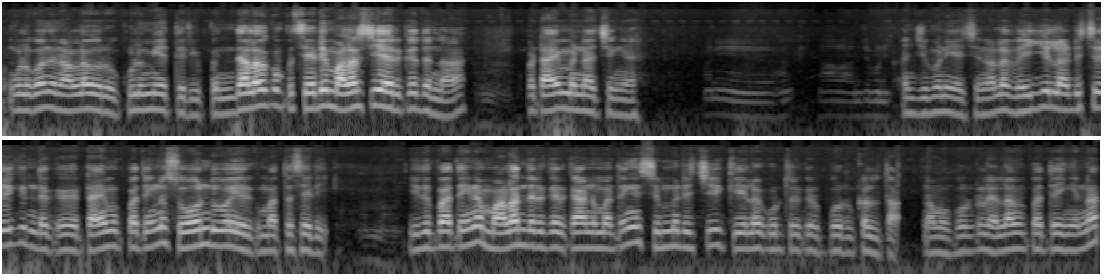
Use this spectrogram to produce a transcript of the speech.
உங்களுக்கு வந்து நல்ல ஒரு குளுமையாக தெரியும். இப்போ இந்த அளவுக்கு இப்போ செடி மலர்ச்சியாக இருக்குதுன்னா இப்போ டைம் என்னாச்சுங்க? அஞ்சு மணி. அஞ்சு மணி ஆச்சு. நல்லா வெயில் அடிச்சதுக்கு இந்த க- டைமுக்கு பார்த்தீங்கன்னா சோர்ந்து போய் இருக்குது மற்ற செடி. இது பார்த்திங்கன்னா மலர்ந்துருக்கிற காரணம் பார்த்தீங்கன்னா சிம்மரிச்சு கீழே கொடுத்துருக்கிற பொருட்கள் தான். நம்ம பொருட்கள் எல்லாமே பார்த்தீங்கன்னா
